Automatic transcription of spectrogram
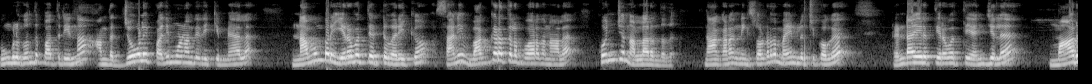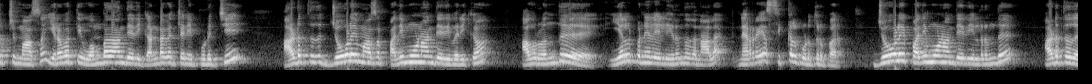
உங்களுக்கு வந்து பார்த்துட்டிங்கன்னா அந்த ஜூலை பதிமூணாம் தேதிக்கு மேலே நவம்பர் இருபத்தெட்டு வரைக்கும் சனி வக்கரத்தில் போகிறதுனால கொஞ்சம் நல்லா இருந்தது. நான் கணக்கு நீங்கள் சொல்கிறத மைண்டில் வச்சுக்கோங்க. ரெண்டாயிரத்தி இருபத்தி அஞ்சில் மார்ச் மாதம் இருபத்தி ஒன்பதாம் தேதி கண்டகச்சனி பிடிச்சி அடுத்தது ஜூலை மாதம் பதிமூணாம் தேதி வரைக்கும் அவர் வந்து இயல்பு நிலையில் இருந்ததுனால நிறைய சிக்கல் கொடுத்துருப்பார். ஜூலை பதிமூணாம் தேதியிலிருந்து அடுத்தது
